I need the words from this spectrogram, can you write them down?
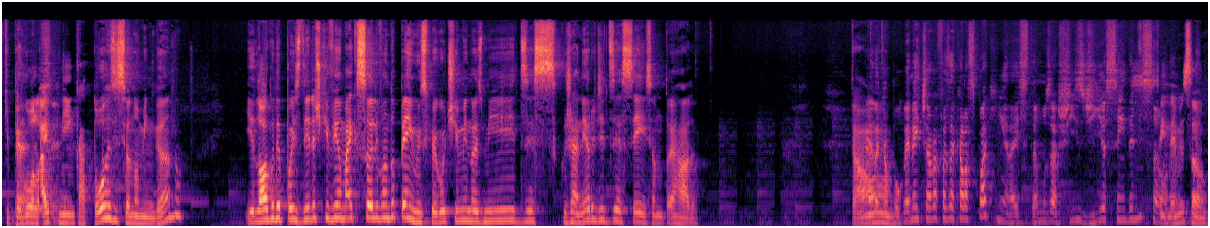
que pegou o é, Lightning em 14, se eu não me engano. E logo depois dele, acho que veio o Mike Sullivan do Penguins, que pegou o time em 2016, janeiro de 16, se eu não tô errado. Então... É, daqui a pouco a NHL vai fazer aquelas plaquinhas, né? Estamos a X dias sem demissão. Sem né? demissão.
